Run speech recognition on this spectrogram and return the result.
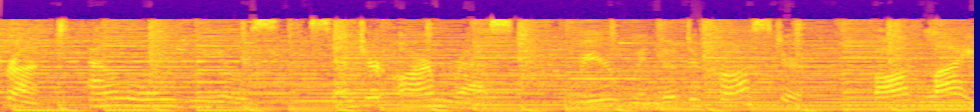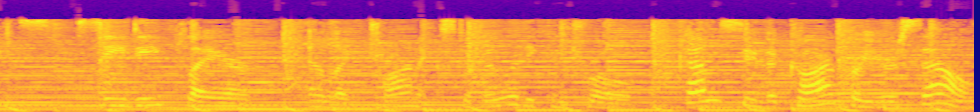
front alloy wheels, center armrest, rear window defroster, fog lights, CD player, electronic stability control. Come see the car for yourself.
